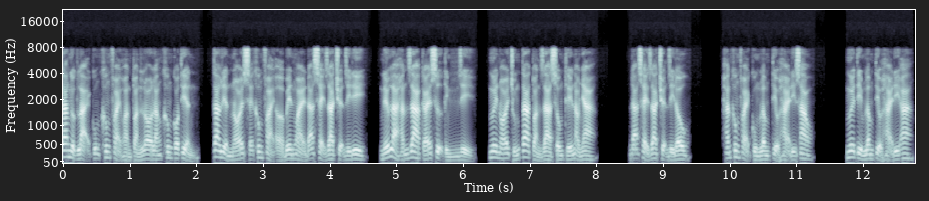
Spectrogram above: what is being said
Ta ngược lại cũng không phải hoàn toàn lo lắng không có tiền, ta liền nói sẽ không phải ở bên ngoài đã xảy ra chuyện gì đi, nếu là hắn ra cái sự tình gì, ngươi nói chúng ta toàn ra sống thế nào nha? Đã xảy ra chuyện gì đâu? Hắn không phải cùng lâm tiểu hải đi sao? Ngươi tìm lâm tiểu hải đi a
